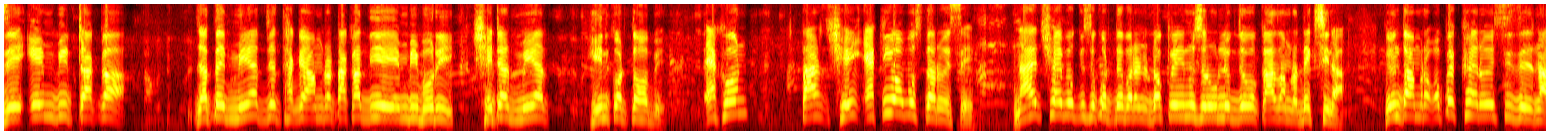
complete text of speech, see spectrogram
যে এমবির টাকা যাতে মেয়াদ যে থাকে, আমরা টাকা দিয়ে এমবি ভরি, সেটার মেয়াদ হীন করতে হবে। এখন তার সেই একই অবস্থা রয়েছে। নাহিদ সাহেবও কিছু করতে পারে না ডক্টর ইউনুসের উল্লেখযোগ্য কাজ আমরা দেখছি না। কিন্তু আমরা অপেক্ষায় রয়েছি যে, না,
